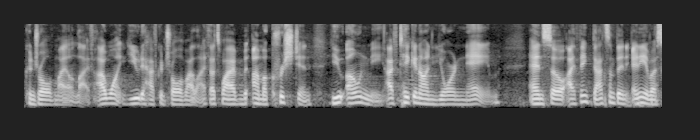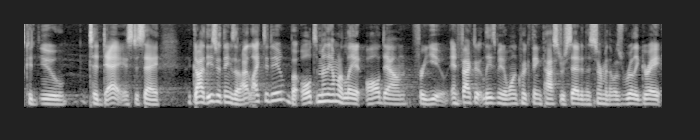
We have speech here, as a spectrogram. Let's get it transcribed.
control of my own life. I want you to have control of my life. That's why I'm, I'm a Christian. You own me. I've taken on your name. And so I think that's something any of us could do today is to say, God, these are things that I like to do, but ultimately I'm going to lay it all down for you. In fact, it leads me to one quick thing Pastor said in the sermon that was really great.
